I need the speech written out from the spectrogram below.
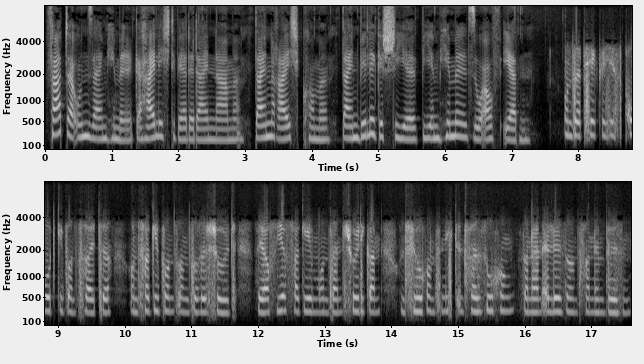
Vater unser im Himmel, geheiligt werde dein Name, dein Reich komme, dein Wille geschehe, wie im Himmel so auf Erden. Unser tägliches Brot gib uns heute und vergib uns unsere Schuld, wie auch wir vergeben unseren Schuldigern und führe uns nicht in Versuchung, sondern erlöse uns von dem Bösen.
